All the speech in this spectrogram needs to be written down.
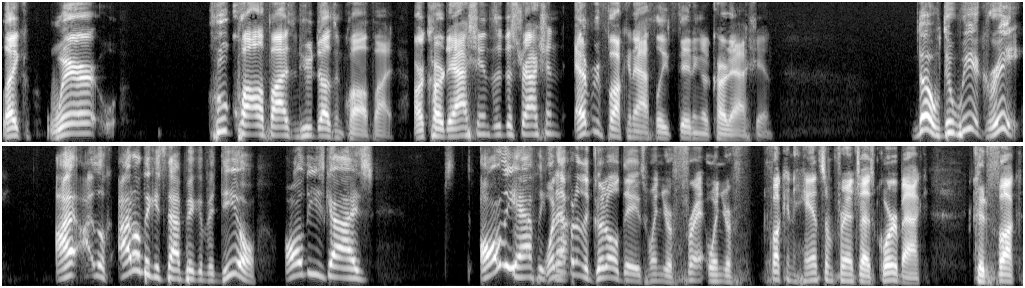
Like where who qualifies and who doesn't qualify? Are Kardashians a distraction? Every fucking athlete's dating a Kardashian. No, do we agree? I, I look. I don't think it's that big of a deal. All these guys, all the athletes. What now- happened in the good old days when your fran- when your fucking handsome franchise quarterback could fuck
